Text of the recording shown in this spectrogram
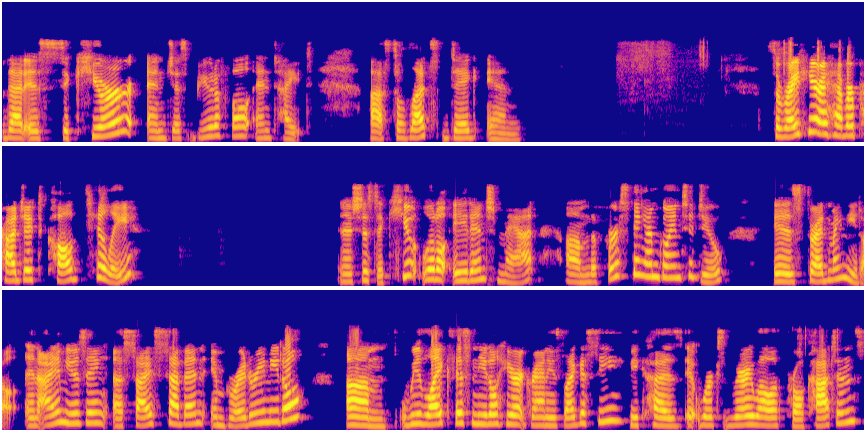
that is secure and just beautiful and tight. Uh, so let's dig in. So right here I have a project called Tilly. And it's just a cute little 8 inch mat. Um, the first thing I'm going to do is thread my needle. And I am using a size 7 embroidery needle. Um, we like this needle here at Granny's Legacy because it works very well with pearl cottons.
